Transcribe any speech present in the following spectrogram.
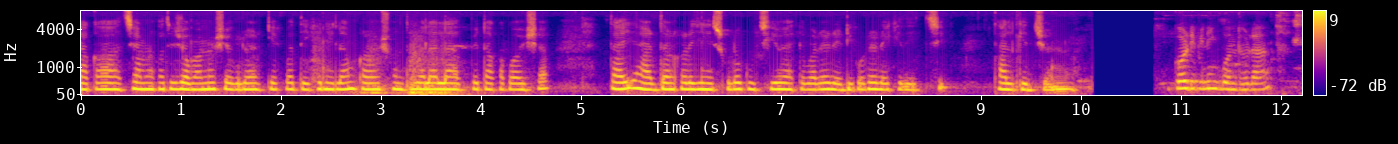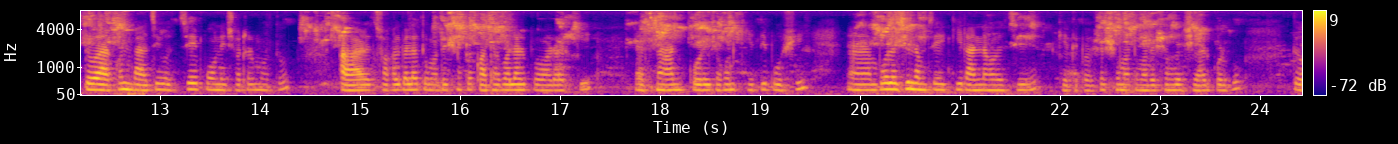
টাকা আছে আমার কাছে জমানো সেগুলো আর কি একবার দেখে নিলাম, কারণ সন্ধ্যাবেলা লাগবে টাকা পয়সা। তাই আর দরকারি জিনিসগুলো গুছিয়েও একেবারে রেডি করে রেখে দিচ্ছি কালকের জন্য। গুড ইভিনিং বন্ধুরা। তো এখন বাজে হচ্ছে পৌনে ছটার মতো। আর সকালবেলা তোমাদের সঙ্গে কথা বলার পর আর কি স্নান করে যখন খেতে বসি বলেছিলাম যে কি রান্না হয়েছে, খেতে বসার সময় তোমাদের সঙ্গে শেয়ার করব। তো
